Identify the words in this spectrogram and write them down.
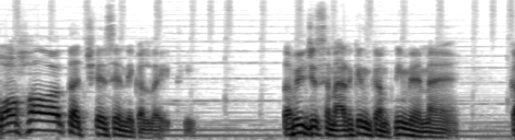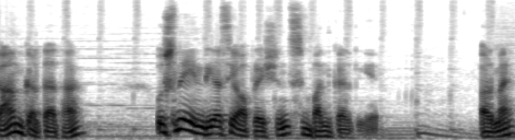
बहुत अच्छे से निकल रही थी। तभी जिस अमेरिकन कंपनी में मैं काम करता था, उसने इंडिया से ऑपरेशंस बंद कर दिए। और मैं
